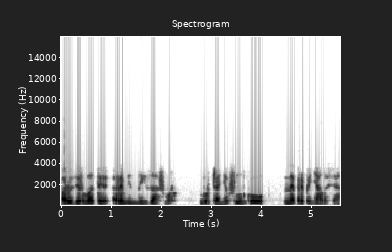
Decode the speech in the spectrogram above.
розірвати ремінний зашморг. Бурчання в шлунку не припинялося.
